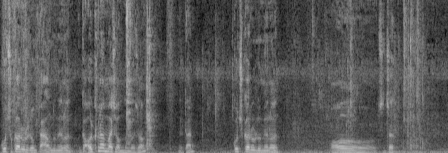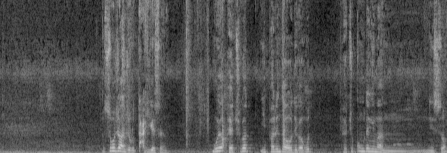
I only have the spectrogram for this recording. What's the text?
고춧가루를 좀 딱 넣으면은 그러니까 얼큰한 맛이 없는 거죠 일단 고춧가루를 넣으면은 어 진짜 소주 안주로 딱이겠어요. 뭐야 배추가 이파린 다 어디 가고 배추 꽁댕이만 있어?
